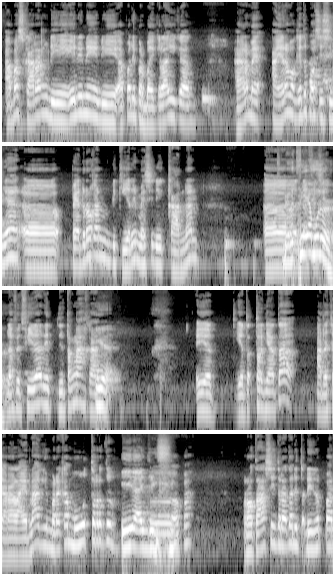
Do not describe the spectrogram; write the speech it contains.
apa sekarang di ini nih di apa diperbaiki lagi kan. Akhirnya akhirnya waktu itu posisinya eh, Pedro kan di kiri, Messi di kanan. eh, David Villa mundur. David Villa di, di tengah kan. Iya. Iya, ya ter- ternyata ada cara lain lagi. Mereka muter tuh. Iya anjing. Eh, apa? Rotasi ternyata di, di depan.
